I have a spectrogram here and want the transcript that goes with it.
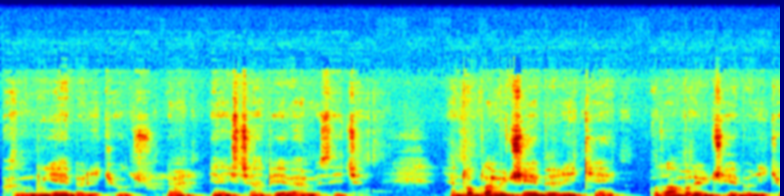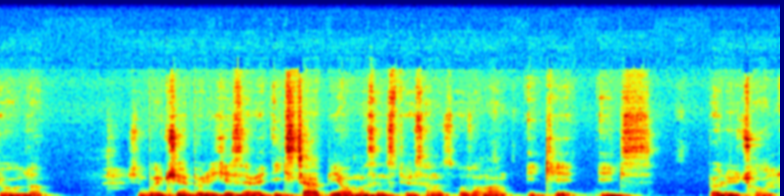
Pardon bu y bölü 2 olur. Değil mi? Yani x çarpı y vermesi için. Yani toplam 3y bölü 2. O zaman bu da 3y bölü 2 oldu. Şimdi bu 3y bölü 2 ise ve x çarpı y olmasını istiyorsanız o zaman 2x bölü 3 oldu.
